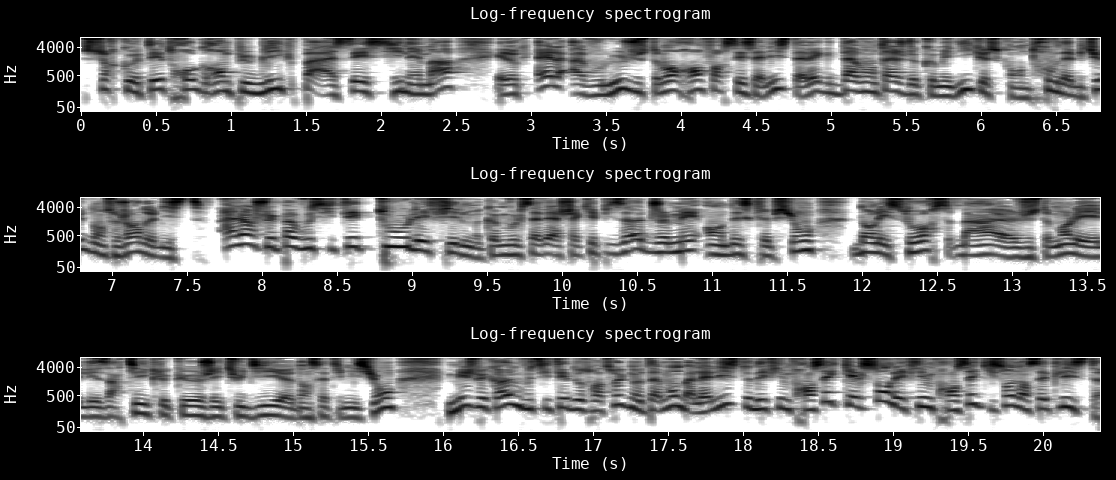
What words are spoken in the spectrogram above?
surcotée, trop grand public, pas assez cinéma. Et donc elle a voulu justement renforcer sa liste avec davantage de comédie que ce qu'on trouve d'habitude dans ce genre de liste. Alors je vais pas vous citer tous les films, comme vous le savez à chaque épisode, je mets en description dans les sources, ben euh, justement les, les articles que j'étudie euh, dans cette émission, mais je vais quand même vous citer deux trois trucs, notamment bah, la liste des films français. Quels sont les films français qui sont dans cette liste?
